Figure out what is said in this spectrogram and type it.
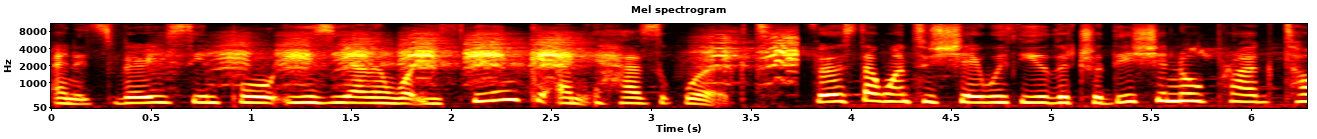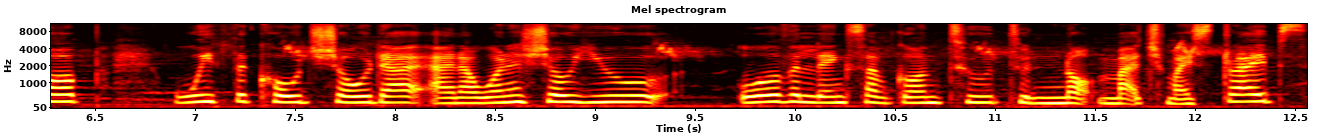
and it's very simple easier than what you think and it has worked. First I want to share with you the traditional Prague top with the cold shoulder and I want to show you all the lengths I've gone to to not match my stripes.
